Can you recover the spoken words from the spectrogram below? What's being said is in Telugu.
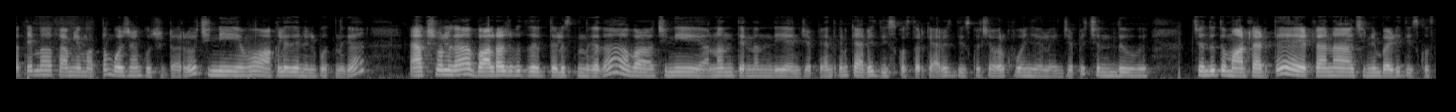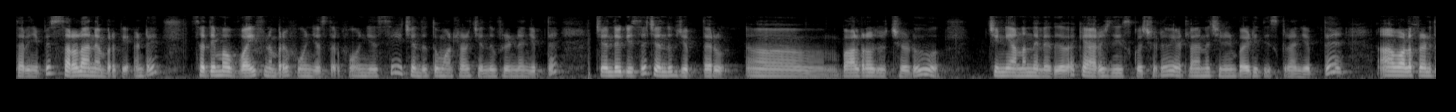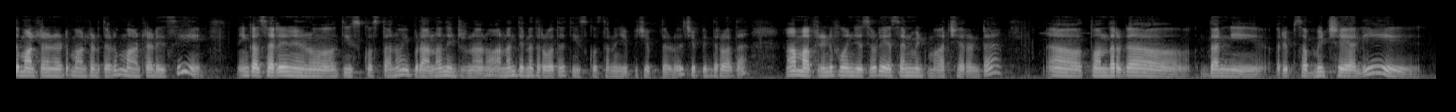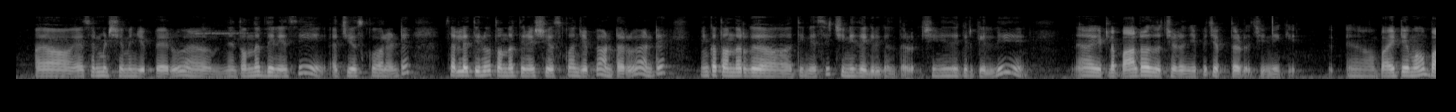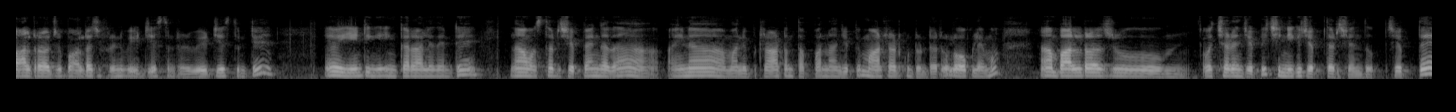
సత్యమ్మ ఫ్యామిలీ మొత్తం భోజనం కూర్చుంటారు. చిన్ని ఏమో ఆకలేదని వెళ్ళిపోతుందిగా యాక్చువల్గా బాలరాజుకు తెలుస్తుంది కదా చిన్ని అన్నం తిన్నది అని చెప్పి. అందుకని క్యారేజ్ తీసుకొస్తారు. క్యారేజ్ తీసుకొచ్చి ఎవరికి ఫోన్ చేయాలి అని చెప్పి చందు చందుతో మాట్లాడితే ఎట్లయినా చిన్ని బయటికి తీసుకొస్తారని చెప్పి సరళ నెంబర్కి అంటే సత్యమ్మ వైఫ్ నెంబర్కి ఫోన్ చేస్తారు. ఫోన్ చేసి చందుతో మాట్లాడి చందు ఫ్రెండ్ అని చెప్తే చందుకి ఇస్తే చందుకు చెప్తారు. బాలరాజు వచ్చాడు. చిన్ని అన్నం తినలేదు కదా క్యారేజ్ తీసుకొచ్చాడు ఎట్లా అయినా చిన్ని బయటికి తీసుకురా అని చెప్తే వాళ్ళ ఫ్రెండ్తో మాట్లాడినట్టు మాట్లాడతాడు మాట్లాడేసి ఇంకా సరే నేను తీసుకొస్తాను ఇప్పుడు అన్నం తింటున్నాను అన్నం తిన్న తర్వాత తీసుకొస్తానని చెప్పి చెప్తాడు. చెప్పిన తర్వాత మా ఫ్రెండ్ ఫోన్ చేశాడు అసైన్మెంట్ మార్చారంట తొందరగా దాన్ని రేపు సబ్మిట్ చేయాలి అసైన్మెంట్ చేయమని చెప్పారు నేను తొందర తినేసి అది చేసుకోవాలంటే సర్లే తిను తొందర తినేసి చేసుకో అని చెప్పి అంటారు. అంటే ఇంకా తొందరగా తినేసి చిన్ని దగ్గరికి వెళ్తాడు. చిన్ని దగ్గరికి వెళ్ళి ఇట్లా బాలరాజు వచ్చాడని చెప్పి చెప్తాడు చిన్నికి. బయటేమో బాలరాజు బాలరాజు ఫ్రెండ్ వెయిట్ చేస్తుంటాడు. వెయిట్ చేస్తుంటే ఏంటి ఇంకా రాలేదంటే నా వస్తాడు చెప్పాం కదా అయినా మనం ఇప్పుడు రావటం తప్పన్నా అని చెప్పి మాట్లాడుకుంటుంటారు. లోపలేమో బాలరాజు వచ్చాడని చెప్పి చిన్నికి చెప్తాడు చందు. చెప్తే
